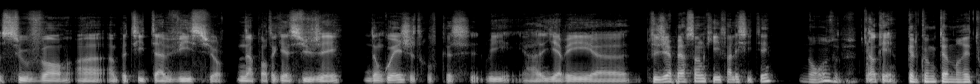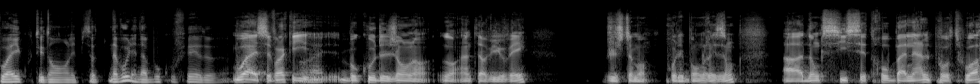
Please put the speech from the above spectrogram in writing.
souvent un, petit avis sur n'importe quel sujet. Donc oui, je trouve que lui. Il y avait plusieurs personnes qu'il fallait citer? Non, ok. Quelqu'un que tu aimerais toi écouter dans l'épisode? Navo, il en a beaucoup fait. De... Ouais, c'est vrai que beaucoup de gens l'ont interviewé justement, pour les bonnes raisons. Ah, donc, si c'est trop banal pour toi,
